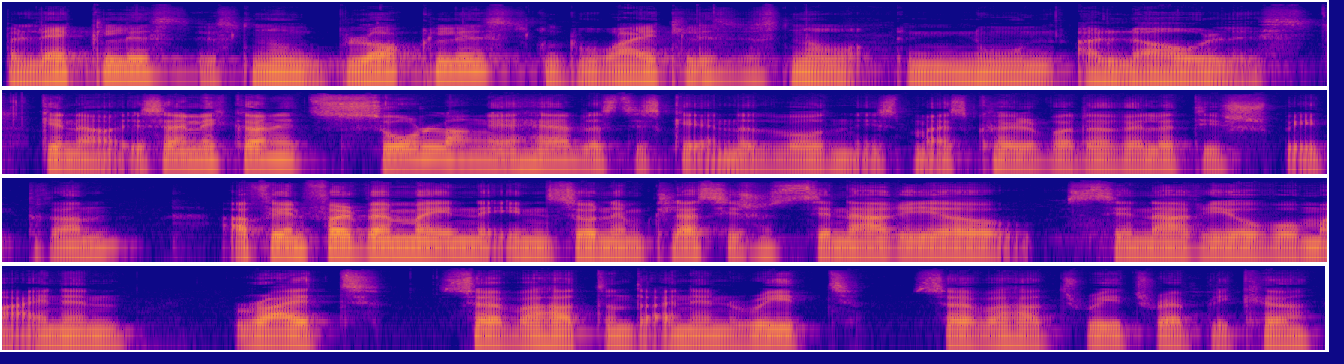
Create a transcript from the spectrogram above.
Blacklist ist nun Blocklist und Whitelist ist nun Allowlist. Genau, ist eigentlich gar nicht so lange her, dass das geändert worden ist. MySQL war da relativ spät dran. Auf jeden Fall, wenn man in, in so einem klassischen Szenario, Szenario, wo man einen Write-Server hat und einen Read-Server hat, Read-Replica,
